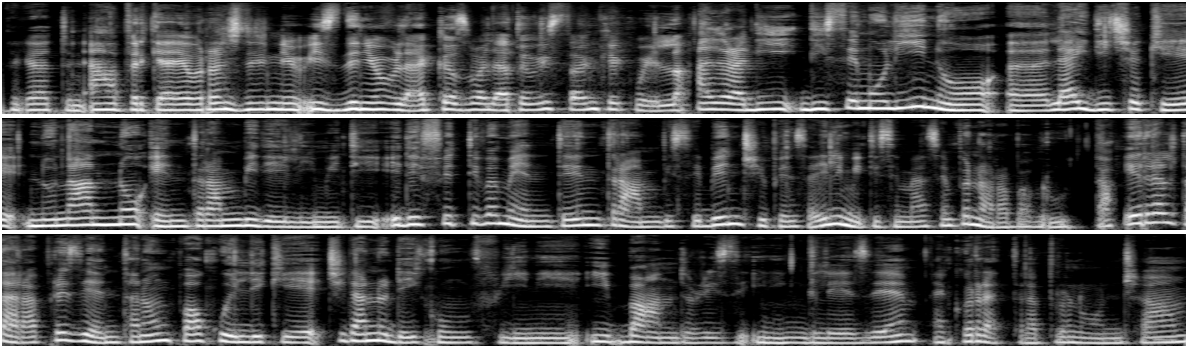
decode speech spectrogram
Perché ho detto, ah, perché è Orange is the New Black, ho sbagliato, ho visto anche quella. Allora, di, di Semolino eh, lei dice che non hanno entrambi dei limiti ed effettivamente entrambi, se ben ci pensa, i limiti sembrano sempre una roba brutta, in realtà rappresentano un po' quelli che ci danno dei confini, i boundaries in inglese, è corretta la pronuncia?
